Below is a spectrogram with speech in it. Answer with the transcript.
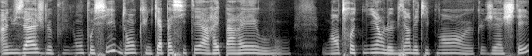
un usage le plus long possible, donc une capacité à réparer ou, entretenir le bien d'équipement euh, que j'ai acheté.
